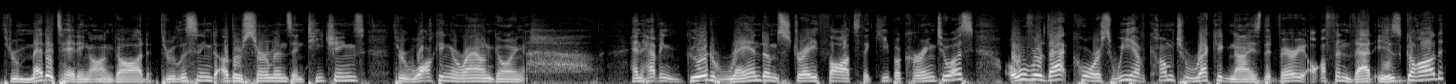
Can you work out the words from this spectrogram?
through meditating on God, through listening to other sermons and teachings, through walking around going, and having good random stray thoughts that keep occurring to us, over that course, we have come to recognize that very often that is God,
